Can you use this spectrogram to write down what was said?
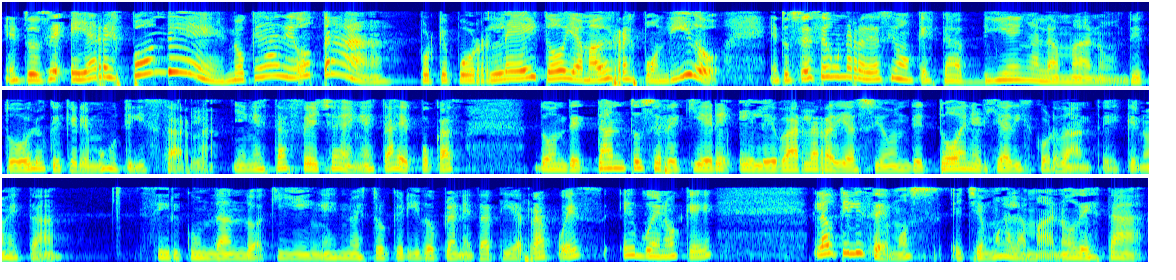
entonces ella responde, no queda de otra porque por ley todo llamado es respondido. Entonces es una radiación que está bien a la mano de todos los que queremos utilizarla. Y en estas fechas, en estas épocas donde tanto se requiere elevar la radiación de toda energía discordante que nos está circundando aquí en nuestro querido planeta Tierra, pues es bueno que la utilicemos, echemos a la mano de esta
